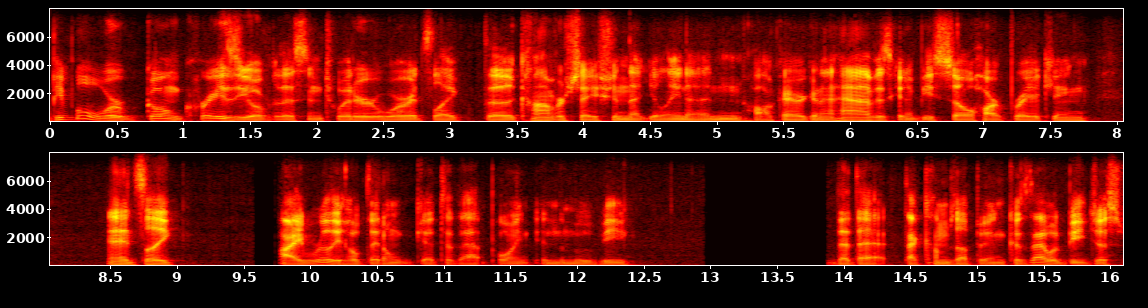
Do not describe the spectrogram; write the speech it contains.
people were going crazy over this in Twitter, where it's like the conversation that Yelena and Hawkeye are gonna have is gonna be so heartbreaking, and it's like, I really hope they don't get to that point in the movie. That that that comes up in because that would be just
